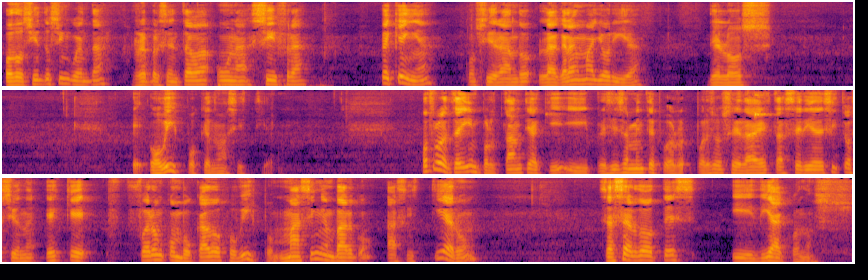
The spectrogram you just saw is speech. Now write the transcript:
o 250 representaba una cifra pequeña considerando la gran mayoría de los eh, obispos que no asistieron. Otro detalle importante aquí, y precisamente por, por, eso se da esta serie de situaciones, es que fueron convocados obispos, más sin embargo asistieron sacerdotes y diáconos.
